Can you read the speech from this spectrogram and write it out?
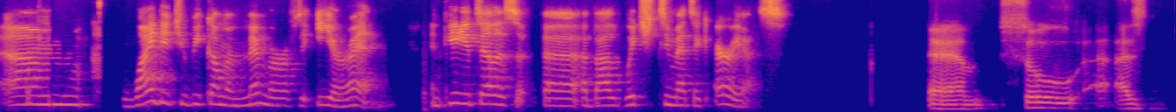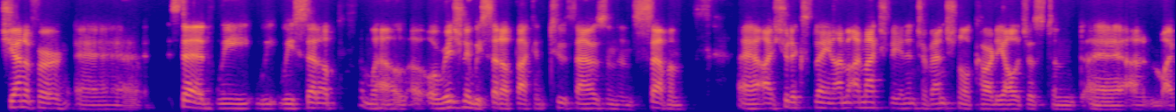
um, why did you become a member of the ERN? And can you tell us uh, about which thematic areas? Um, so, uh, as Jennifer uh, said, we, we, we set up, well, originally we set up back in 2007. Uh, I should explain, I'm, I'm actually an interventional cardiologist, and, uh, and my,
